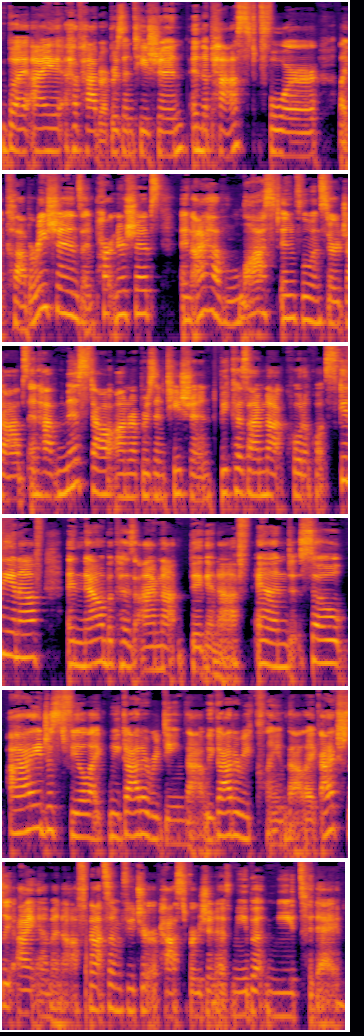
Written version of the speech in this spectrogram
but I have had representation in the past for like collaborations and partnerships. And I have lost influencer jobs and have missed out on representation because I'm not quote unquote skinny enough. And now because I'm not big enough. And so I just feel like we got to redeem that. We got to reclaim that. Like actually, I am enough, not some future or past version of me, but me today.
